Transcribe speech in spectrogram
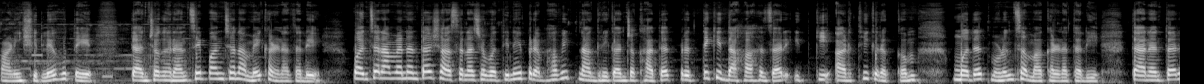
पाणी शिरले होते त्यांच्या घरांचे पंचनामे करण्यात आले. पंचनामे पंचनाम्यानंतर शासनाच्या वतीने प्रभावित नागरिकांच्या खात्यात प्रत्येकी दहा हजार इतकी आर्थिक रक्कम मदत म्हणून जमा करण्यात आली. त्यानंतर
